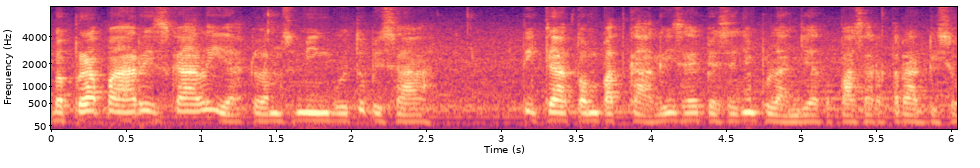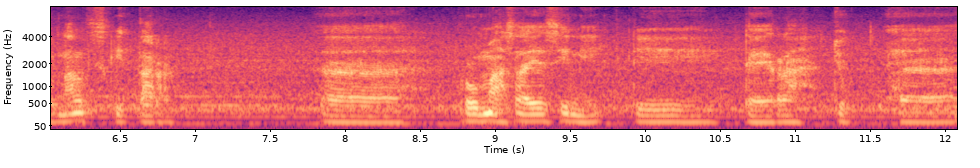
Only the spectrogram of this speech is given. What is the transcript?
beberapa hari sekali ya dalam seminggu itu bisa tiga atau empat kali saya biasanya belanja ke pasar tradisional di sekitar uh, rumah saya sini di daerah Juk, uh,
